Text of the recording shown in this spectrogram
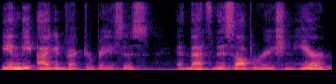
in the eigenvector basis, and that's this operation here.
